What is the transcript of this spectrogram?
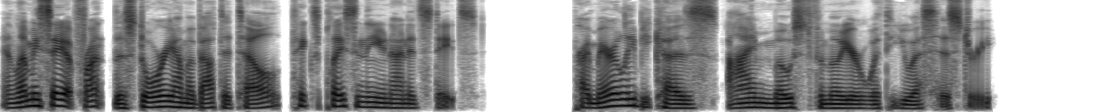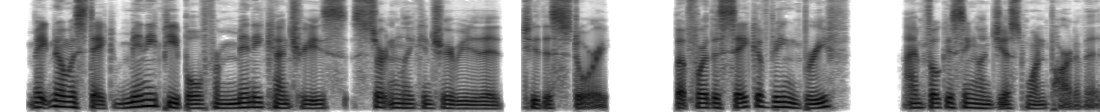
And let me say up front the story I'm about to tell takes place in the United States, primarily because I'm most familiar with US history. Make no mistake, many people from many countries certainly contributed to this story, but for the sake of being brief, I'm focusing on just one part of it.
